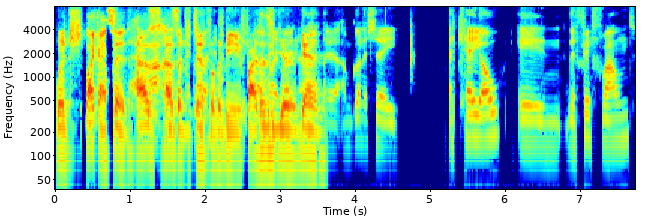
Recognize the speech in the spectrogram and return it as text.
Which, like I said, has I- has the potential to be fight of the year right now. again. Uh, I'm gonna say a KO in the fifth round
